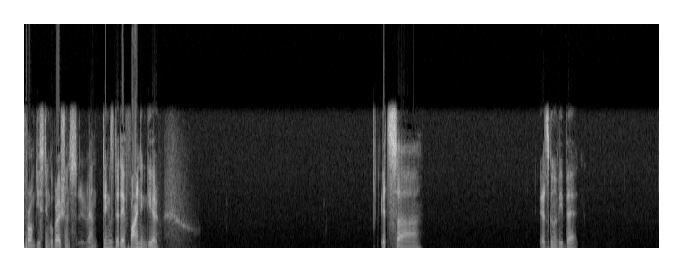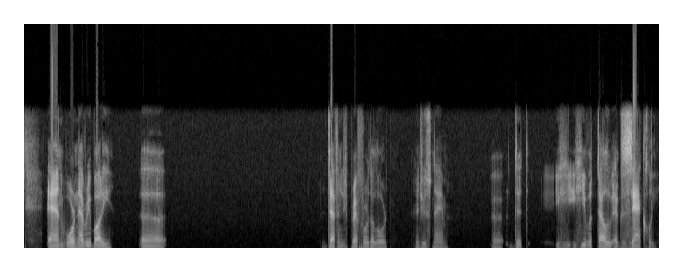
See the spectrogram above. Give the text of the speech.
from these sting operations and things that they're finding there, it's uh, it's gonna be bad. And warn everybody. Uh, definitely pray for the Lord in Jesus' name. Uh, that he, he would tell you exactly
